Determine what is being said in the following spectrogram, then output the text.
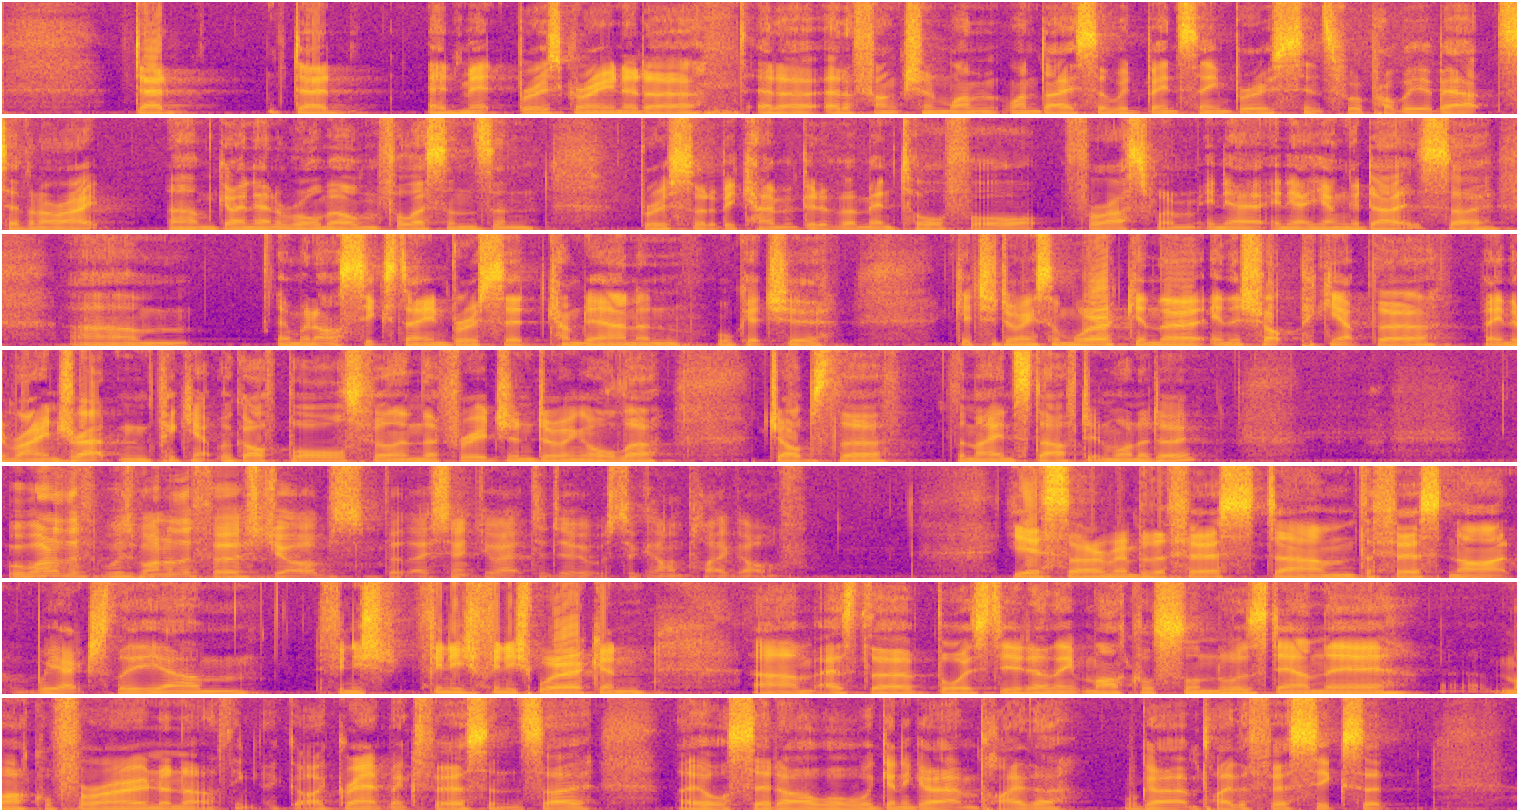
Dad, Dad had met Bruce Green at a at a at a function one one day. So we'd been seeing Bruce since we were probably about seven or eight, um, going down to Royal Melbourne for lessons, and Bruce sort of became a bit of a mentor for for us when in our in our younger days. So, mm-hmm. um, and when I was sixteen, Bruce said, "Come down and we'll get you." get you doing some work in the in the shop, picking up the being the range rat and picking up the golf balls, filling the fridge, and doing all the jobs the the main staff didn't want to do. Well, one of the was one of the first jobs that they sent you out to do was to go and play golf. Yes, I remember the first um, the first night we actually um, finished finished finished work and um, as the boys did, I think Michael Sund was down there, Michael Farone, and I think a guy Grant McPherson. So they all said, "Oh well, we're going to go out and play the we'll go out and play the first six at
